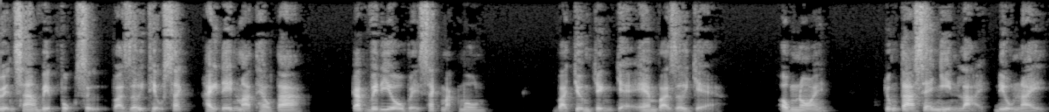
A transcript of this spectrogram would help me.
chuyển sang việc phục sự và giới thiệu sách, hãy đến mà theo ta. Các video về sách mặc môn và chương trình trẻ em và giới trẻ. Ông nói, chúng ta sẽ nhìn lại điều này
